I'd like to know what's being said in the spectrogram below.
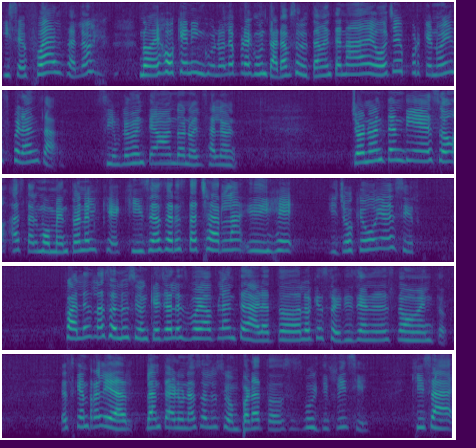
y se fue al salón. No dejó que ninguno le preguntara absolutamente nada de, oye, ¿por qué no hay esperanza? Simplemente abandonó el salón. Yo no entendí eso hasta el momento en el que quise hacer esta charla y dije, ¿y yo qué voy a decir? ¿Cuál es la solución que yo les voy a plantear a todo lo que estoy diciendo en este momento? Es que en realidad plantear una solución para todos es muy difícil. Quizá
